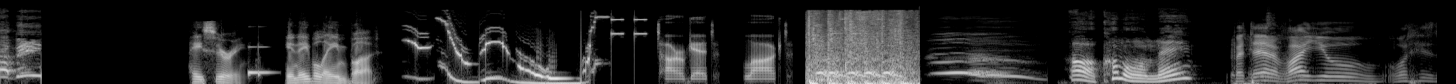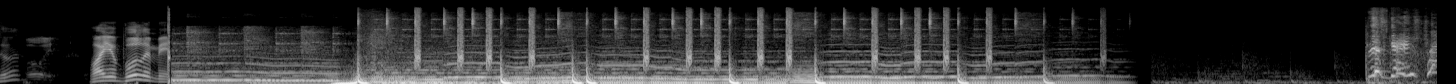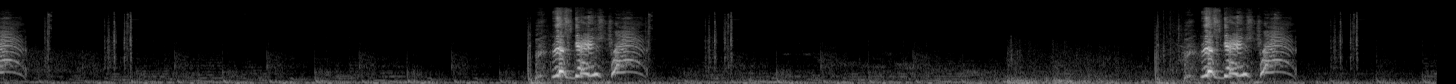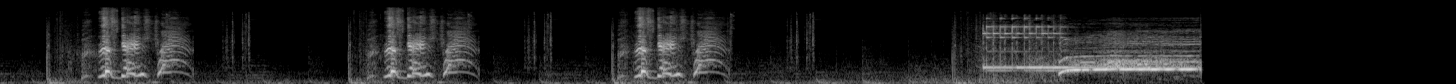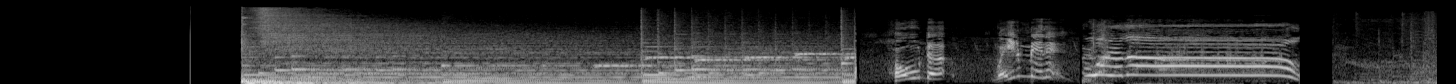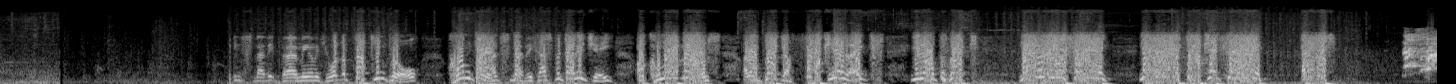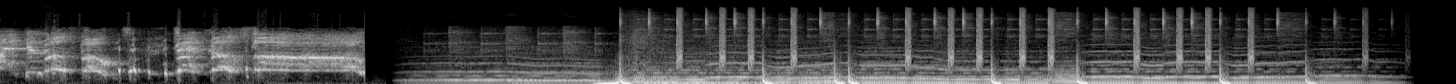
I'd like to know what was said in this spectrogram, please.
my beans? Hey Siri. Enable aimbot. Target locked. Oh, come on, man. Peter, why you... what he's doing? Why you bully me? This game's trash. This game's trash. This game's trash. This game's trash. This game's trash. Hold up. Wait a minute. In Smethwick, Birmingham, if you want the fucking brawl, come down Smethwick Hospitality, I'll come out my house, and I'll break your fucking legs, you little prick! You know what saying? You know what I'm fucking saying?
